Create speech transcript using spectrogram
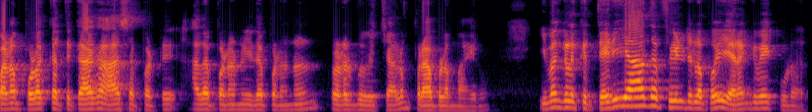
பணம் புழக்கத்துக்காக ஆசைப்பட்டு அதை பண்ணணும் இதை பண்ணணும்னு தொடர்பு வச்சாலும் ப்ராப்ளம் ஆயிரும். இவங்களுக்கு தெரியாத ஃபீல்டில் போய் இறங்கவே கூடாது.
